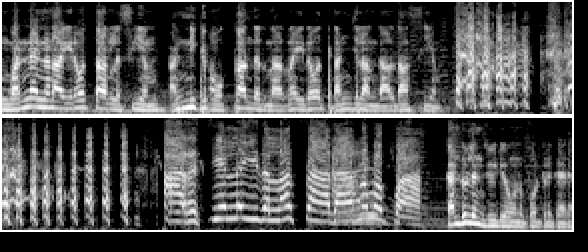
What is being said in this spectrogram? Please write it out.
உங்க அண்ணன் என்னடா இருபத்தாறுல சிஎம் அன்னைக்கு உட்கார்ந்து இருந்தாருன்னா இருபத்தஞ்சுல அந்த ஆள் தான் சிஎம் அரசியல்ல இதெல்லாம் சாதாரணமாப்பா. கண்டுலன்ஸ் வீடியோ ஒன்னு போட்டிருக்காரு.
